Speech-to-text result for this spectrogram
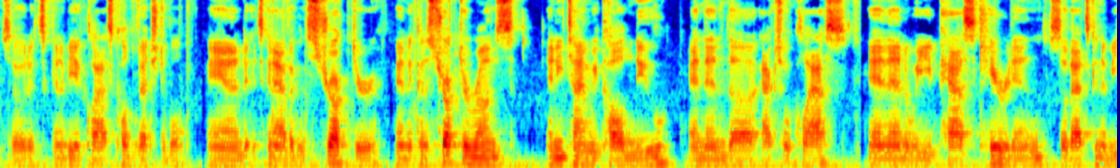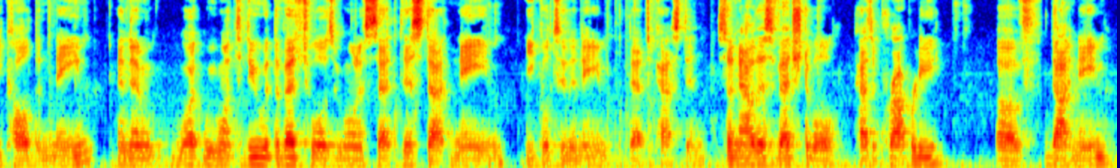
So it's going to be a class called vegetable. And it's going to have a constructor. And the constructor runs anytime we call new and then the actual class. And then we pass carrot in. So that's going to be called the name. And then what we want to do with the vegetable is we want to set this dot name equal to the name that's passed in. So now this vegetable has a property of dot name.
